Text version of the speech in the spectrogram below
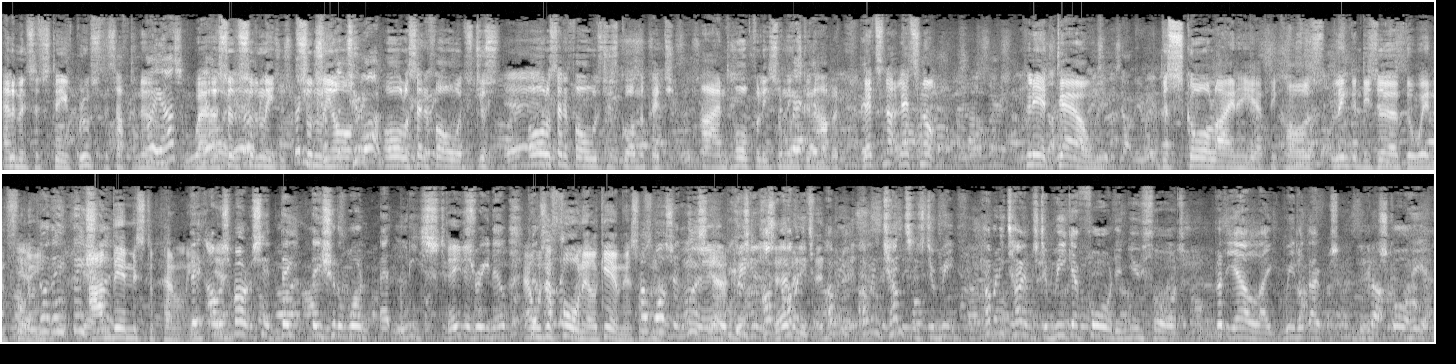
elements of Steve Bruce this afternoon, Oh, where Yeah, su- yeah. suddenly, suddenly all, two on. all the centre forwards just, all the centre forwards just go on the pitch, and hopefully something's going to happen. Let's not, let's not play down the scoreline here because Lincoln deserved the win fully, No, they- they and they missed a penalty. They, I was about to say they, they should have won at least three 0 It was a 4-0 game, this, wasn't was it? at least. yeah. Because how, how, many, how, many, how many chances did we? How many times did we get forward and you thought, bloody hell, like we look like we're going to score here?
